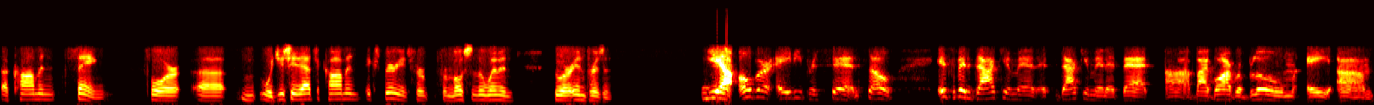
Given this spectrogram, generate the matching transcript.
a common thing for. Uh, would you say that's a common experience for for most of the women who are in prison? Yeah, over eighty percent. So it's been documented documented that uh, by Barbara Bloom, a um,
